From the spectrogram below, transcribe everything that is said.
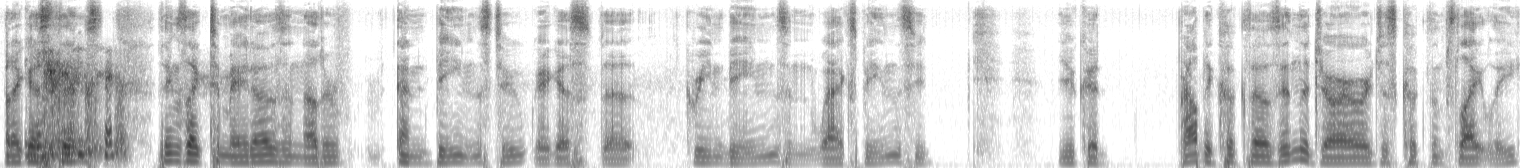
But I guess things things like tomatoes and other and beans too. I guess uh, green beans and wax beans. You you could probably cook those in the jar or just cook them slightly,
